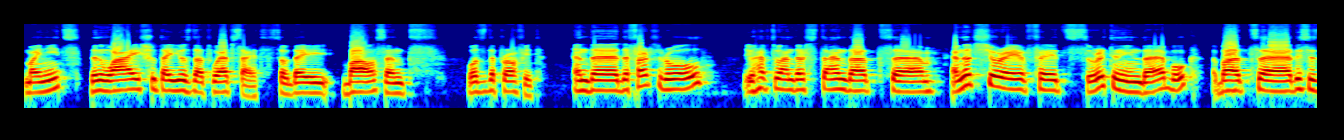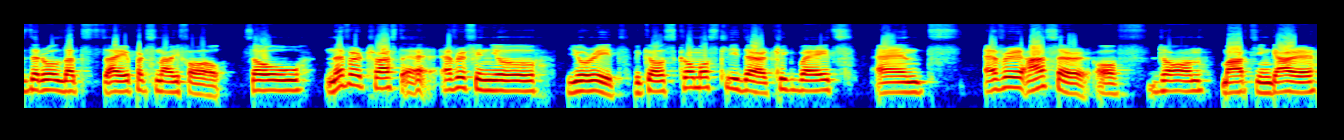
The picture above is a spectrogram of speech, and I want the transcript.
my needs. Then why should I use that website? So they bounce, and what's the profit? And the the third rule you have to understand that um, I'm not sure if it's written in the book, but uh, this is the rule that I personally follow. So never trust uh, everything you you read because mostly there are clickbaits and every answer of John, Martin, Gary,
